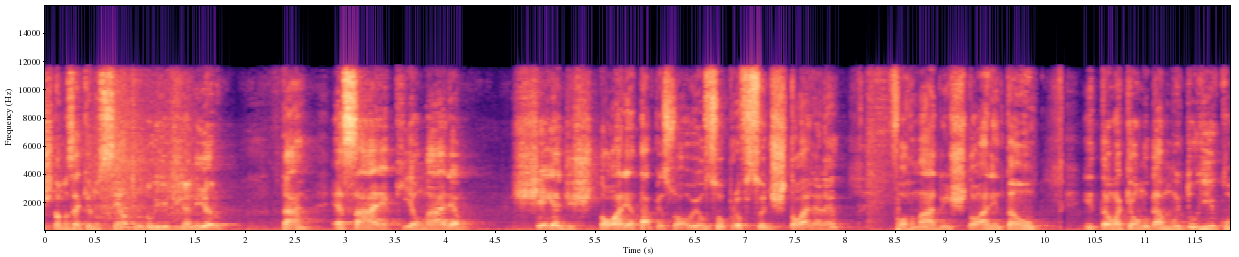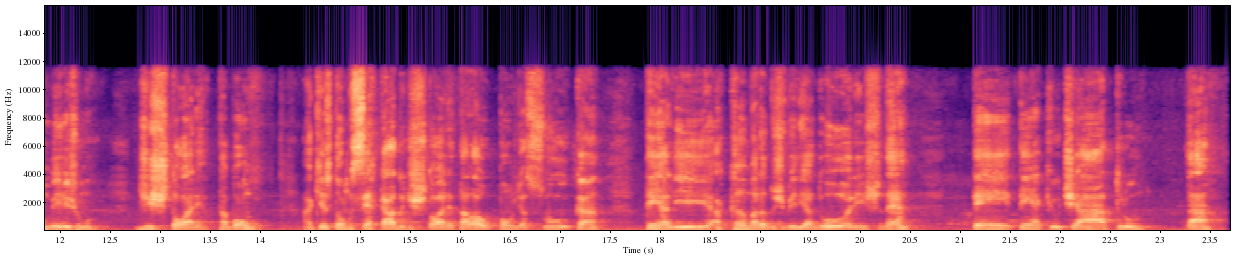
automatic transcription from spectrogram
Estamos aqui no centro do Rio de Janeiro, tá? Essa área aqui é uma área cheia de história, tá, pessoal? Eu sou professor de história, né? Formado em história, então, então aqui é um lugar muito rico mesmo de história, tá bom? Aqui estamos cercados de história. Tá lá o Pão de Açúcar, tem ali a Câmara dos Vereadores, né? Tem, tem aqui o teatro, tá?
